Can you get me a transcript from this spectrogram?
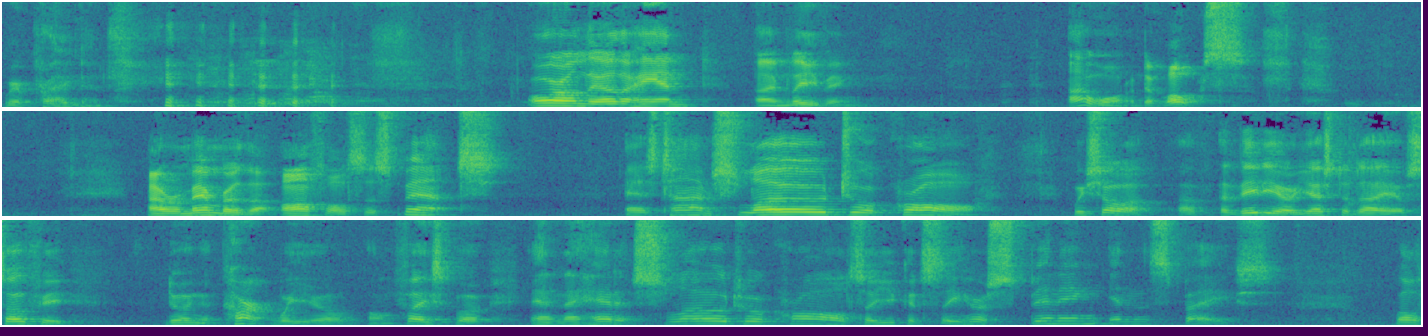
we're pregnant. or on the other hand, I'm leaving. I want a divorce. I remember the awful suspense as time slowed to a crawl. We saw a, a, a video yesterday of Sophie doing a cartwheel on Facebook, and they had it slow to a crawl so you could see her spinning in the space. Well,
